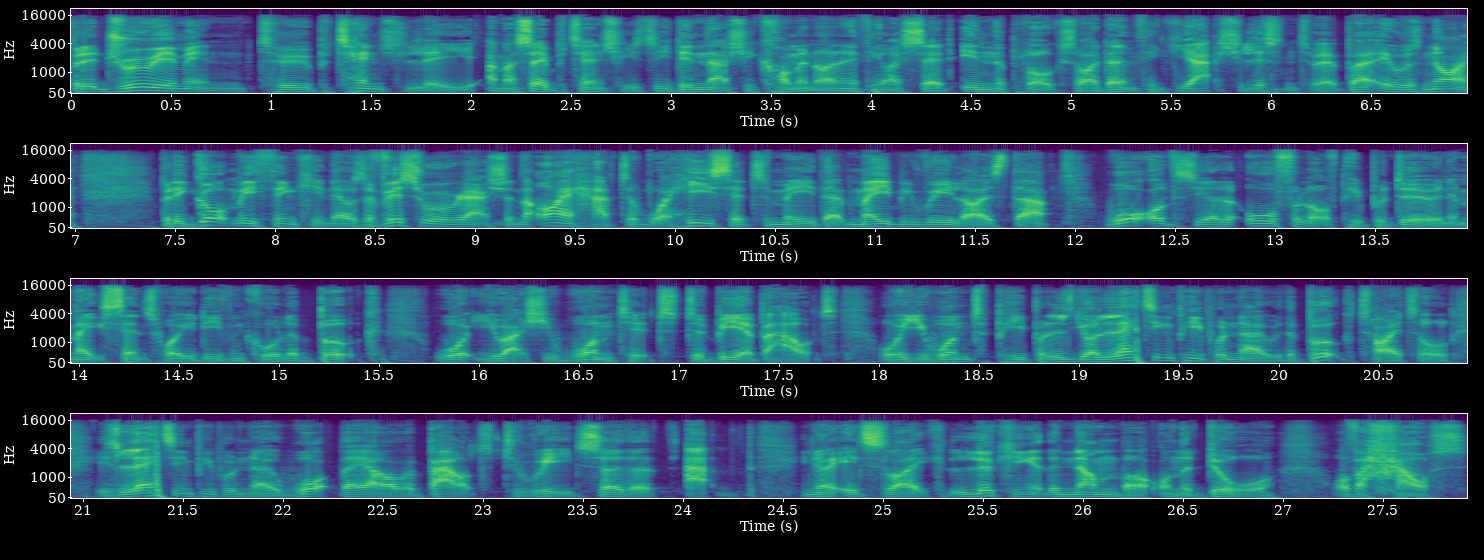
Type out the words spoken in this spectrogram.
But it drew him in to potentially, and I say potentially because he didn't actually comment on anything I said in the blog, so I don't think he actually listened to it. But it was nice. But it got me thinking. There was a visceral reaction that I had to what he said to me that made me realise that what obviously an awful lot of people do, and it makes sense why you'd even call a book what you actually want it to be about, or you want people. You're letting people know. The book title is letting people know what they are about to read, so that at you know it's like looking at the number on the door of a house.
